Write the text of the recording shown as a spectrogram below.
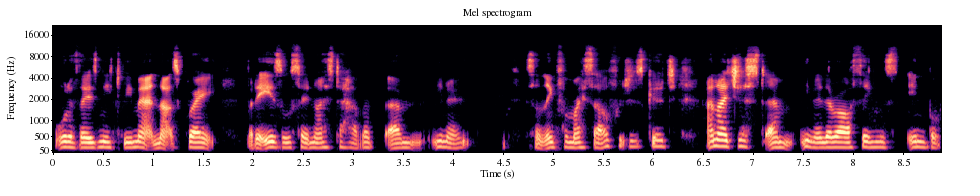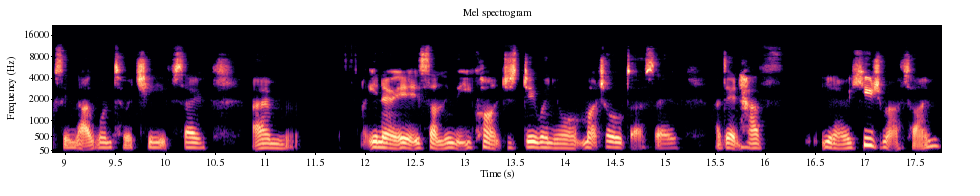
all of those need to be met, and that's great. But it is also nice to have a um, you know something for myself, which is good. And I just um, you know there are things in boxing that I want to achieve, so um, you know it is something that you can't just do when you're much older. So I don't have you know a huge amount of time.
